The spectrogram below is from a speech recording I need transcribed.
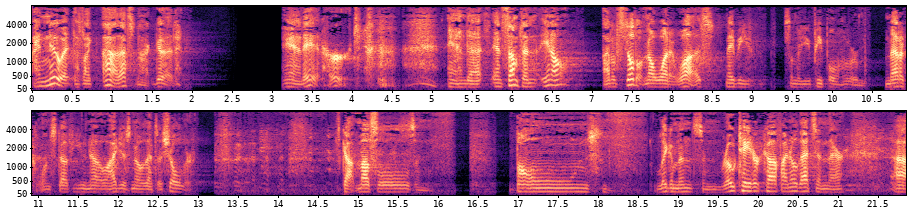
I knew it. It's like, oh, that's not good, and it hurt. and uh, and something, you know, I still don't know what it was. Maybe some of you people who are medical and stuff, you know. I just know that's a shoulder it's got muscles and bones, ligaments, and rotator cuff. I know that's in there. Uh,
